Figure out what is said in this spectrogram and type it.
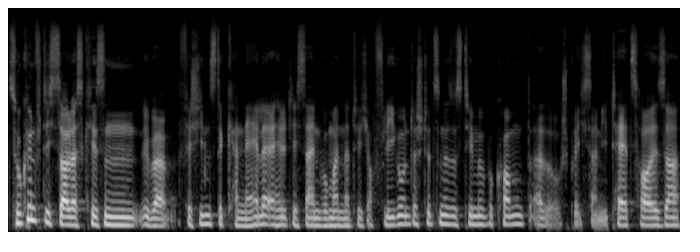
Zukünftig soll das Kissen über verschiedenste Kanäle erhältlich sein, wo man natürlich auch pflegeunterstützende Systeme bekommt, also sprich Sanitätshäuser.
